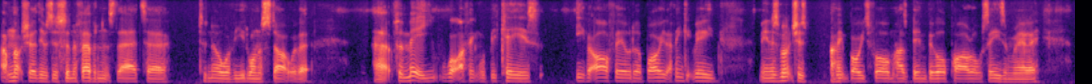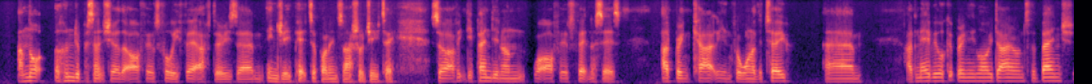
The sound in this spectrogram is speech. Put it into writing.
I'm not sure there was just enough evidence there to to know whether you'd want to start with it. Uh, for me, what I think would be key is either Arfield or Boyd. I think it really, I mean, as much as I think Boyd's form has been below par all season, really, I'm not 100% sure that Arfield's fully fit after his um, injury picked up on international duty. So I think depending on what Arfield's fitness is, I'd bring Kightly in for one of the two. Um, I'd maybe look at bringing Lloyd Dyer onto the bench.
